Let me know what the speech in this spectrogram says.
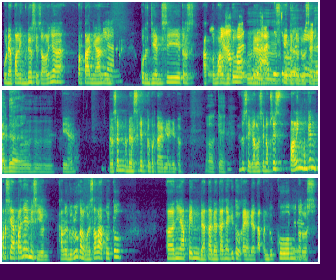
udah paling benar sih. Soalnya pertanyaan Iya. urgensi terus aktual Ini gitu apa, udah udah ada skip itu dosen. udah ada hmm. Iya. Dosen udah skip tuh pertanyaan kayak gitu. oke Itu sih kalau sinopsis paling mungkin persiapannya ini sih Yun. Kalau dulu kalau nggak salah aku itu eh, nyiapin data-datanya gitu kayak data pendukung Hmm. terus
